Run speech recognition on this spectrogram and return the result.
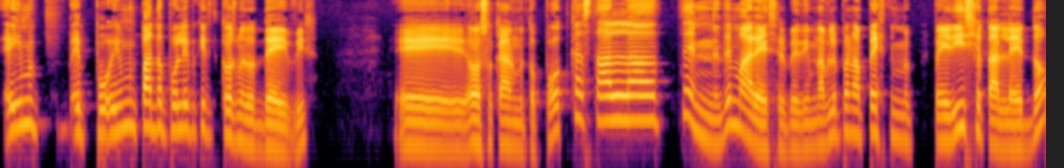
ε, είμαι, ε, είμαι πάντα πολύ επικριτικός με τον Davis ε, όσο κάνουμε το podcast, αλλά δεν, δεν μ' αρέσει, ρε παιδί μου, να βλέπω ένα παίχτη με περίσσιο ταλέντο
